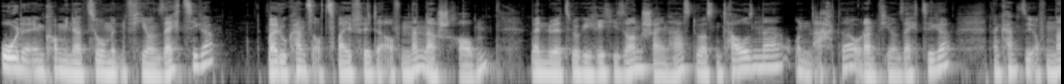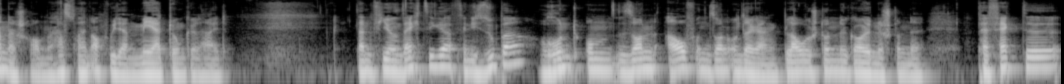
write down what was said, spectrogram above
Oder in Kombination mit einem 64er, weil du kannst auch zwei Filter aufeinander schrauben. Wenn du jetzt wirklich richtig Sonnenschein hast, du hast einen 1000er und einen 8er oder einen 64er, dann kannst du die aufeinander schrauben. Dann hast du halt auch wieder mehr Dunkelheit. Dann 64er finde ich super. Rund um Sonnenauf- und Sonnenuntergang. Blaue Stunde, goldene Stunde. Perfekte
